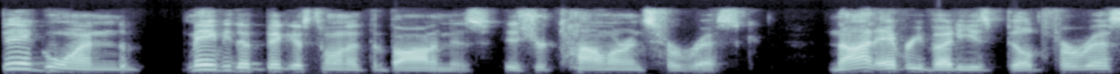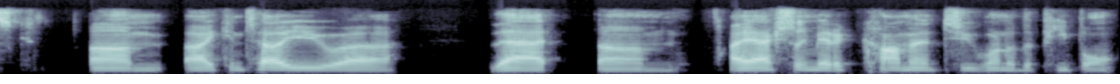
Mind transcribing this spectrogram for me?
big one, maybe the biggest one at the bottom is, is your tolerance for risk not everybody is built for risk. Um, I can tell you uh, that um, I actually made a comment to one of the people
